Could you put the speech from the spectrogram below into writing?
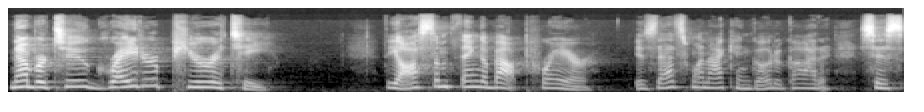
Number two, greater purity. The awesome thing about prayer is that's when I can go to God. It says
